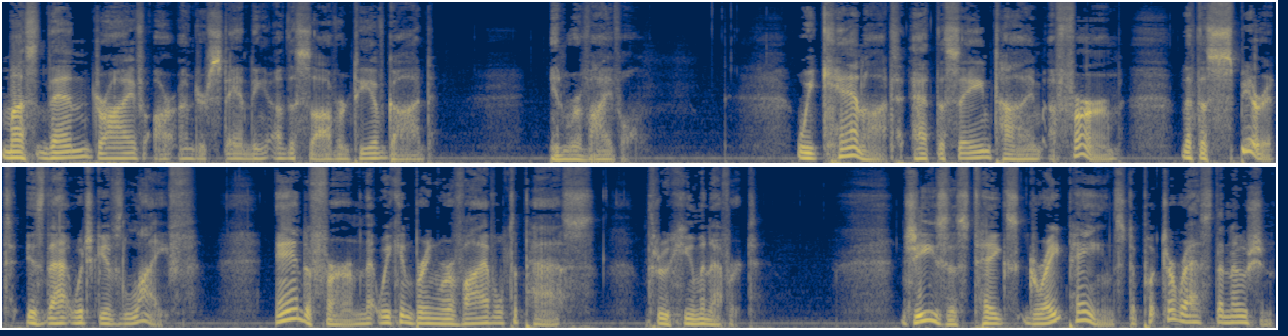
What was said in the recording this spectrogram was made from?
must then drive our understanding of the sovereignty of God in revival. We cannot at the same time affirm that the Spirit is that which gives life, and affirm that we can bring revival to pass through human effort. Jesus takes great pains to put to rest the notion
